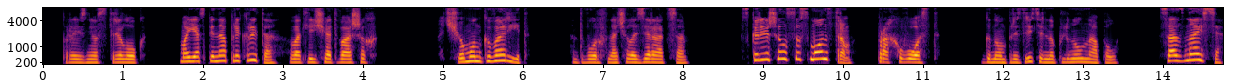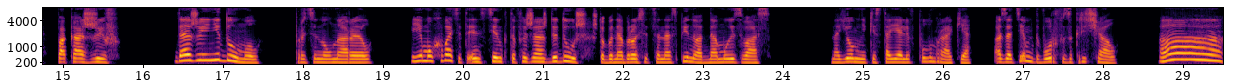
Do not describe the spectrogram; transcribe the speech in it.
— произнес стрелок. «Моя спина прикрыта, в отличие от ваших». «О чем он говорит?» Дворф начал озираться. «Скорешился с монстром, прохвост!» Гном презрительно плюнул на пол. «Сознайся, пока жив!» «Даже и не думал», — протянул Нарел. «Ему хватит инстинктов и жажды душ, чтобы наброситься на спину одному из вас». Наемники стояли в полумраке, а затем Дворф закричал. а, -а,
